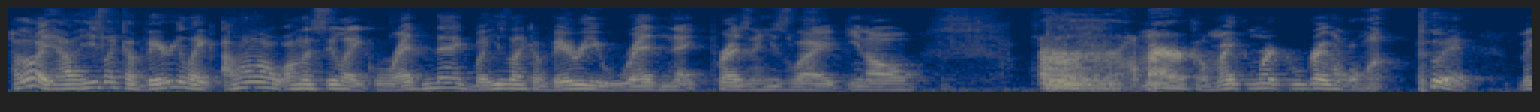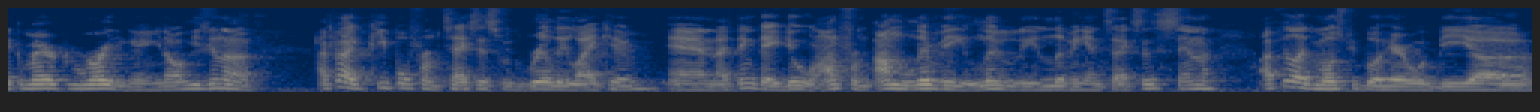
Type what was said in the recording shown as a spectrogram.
Hello, yeah, he's like a very like I don't know, I want to say like redneck, but he's like a very redneck president. He's like you know, America, make America great. Make America great again. You know, he's gonna. I feel like people from Texas would really like him, and I think they do. I'm from. I'm literally, literally living in Texas, and I feel like most people here would be uh,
